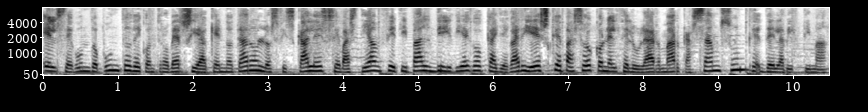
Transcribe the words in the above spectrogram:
El segundo punto de controversia que notaron los fiscales Sebastián Fittipaldi y Diego Callegari es qué pasó con el celular marca Samsung de la víctima.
